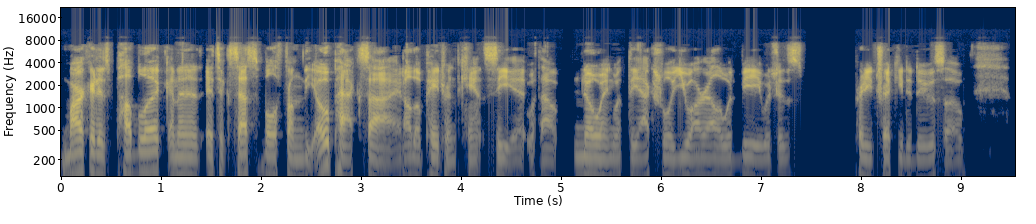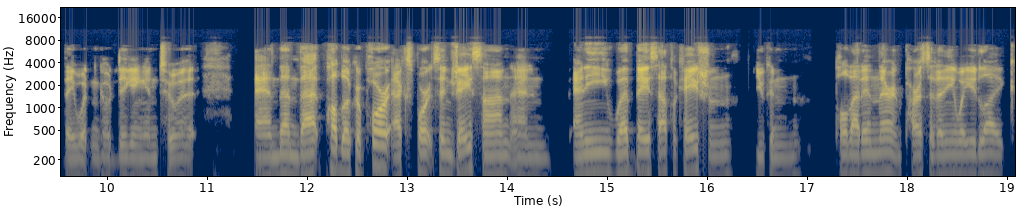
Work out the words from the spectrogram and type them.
mark it as public, and then it's accessible from the OPAC side. Although patrons can't see it without knowing what the actual URL would be, which is pretty tricky to do. So they wouldn't go digging into it and then that public report exports in JSON and any web-based application, you can pull that in there and parse it any way you'd like.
